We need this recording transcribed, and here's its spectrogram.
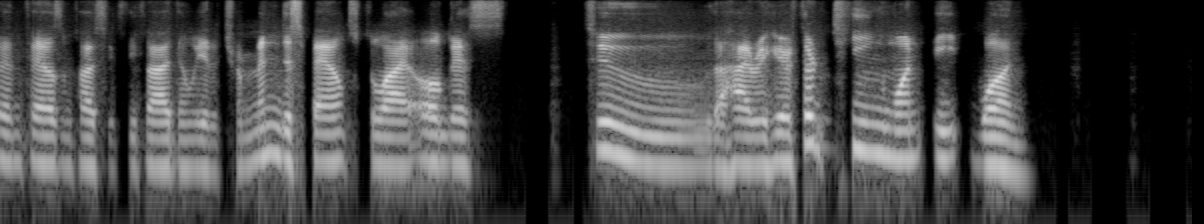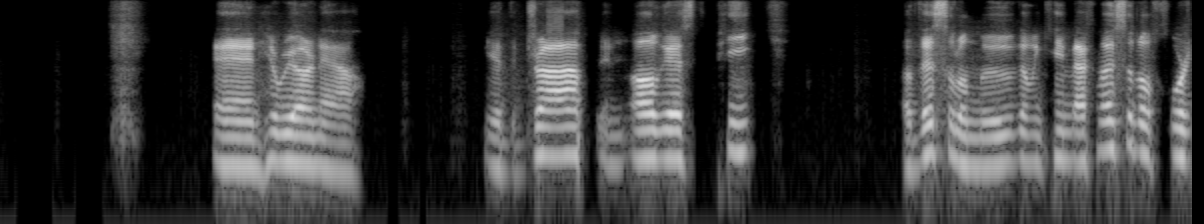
10,565. Then we had a tremendous bounce July, August to the high right here, 13,181. And here we are now. We had the drop in August, peak of this little move. Then we came back, nice little four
